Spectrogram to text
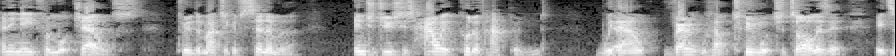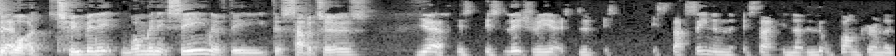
any need for much else, through the magic of cinema, introduces how it could have happened without very without too much at all, is it? It's Yeah. a what a two minute, one minute scene of the the saboteurs. Yeah, it's it's literally yeah, it's it's it's that scene and it's that in the little bunker in the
